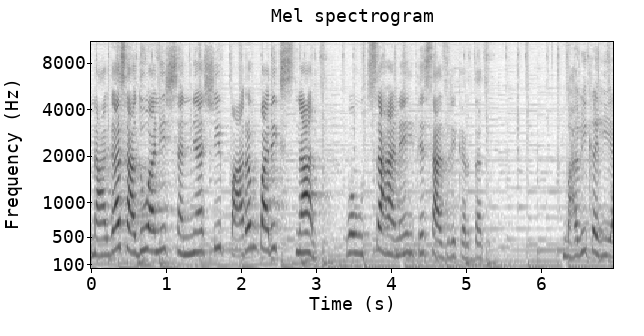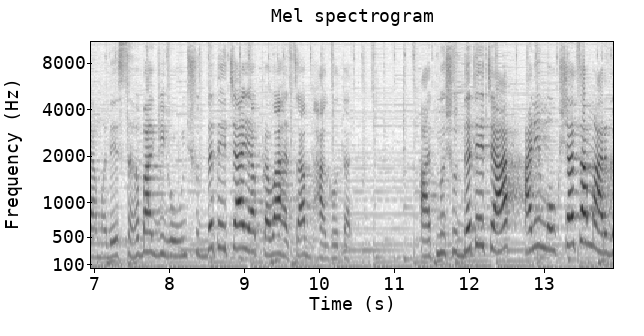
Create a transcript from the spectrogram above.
नागा साधू आणि संन्यासी पारंपरिक स्नान व उत्साहाने इथे साजरी करतात. भाविकही यामध्ये सहभागी होऊन शुद्धतेच्या या प्रवाहाचा भाग होतात. आत्मशुद्धतेच्या आणि मोक्षाचा मार्ग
